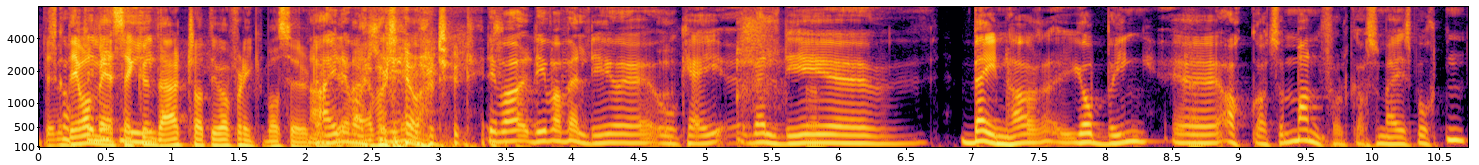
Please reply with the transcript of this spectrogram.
Det, det var mer sekundært at de var flinke massører. Nei, det var ikke det. var det. tull. Det var, de var veldig øh, ok. Veldig øh, beinhard jobbing. eh, akkurat som mannfolka som er i sporten.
